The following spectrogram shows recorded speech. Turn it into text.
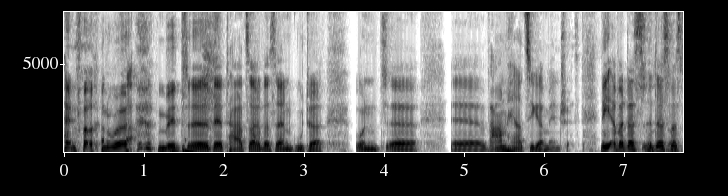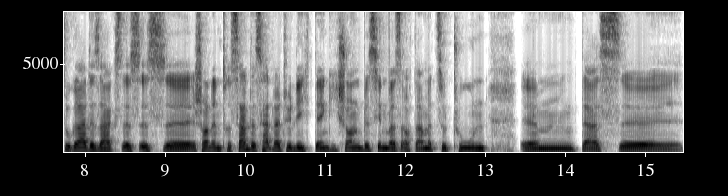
einfach nur mit äh, der Tatsache, dass er ein guter und äh, äh, warmherziger Mensch ist. Nee, aber das, so das was du gerade sagst, ist, ist äh, schon interessant. Es hat natürlich, denke ich, schon ein bisschen was auch damit zu tun, ähm, dass äh,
